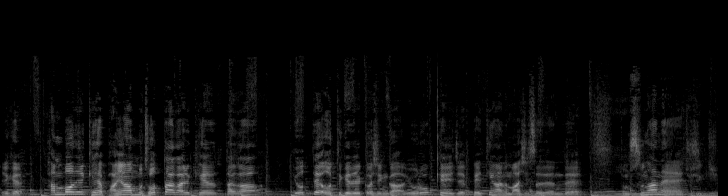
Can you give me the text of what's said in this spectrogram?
이렇게 한 번 이렇게 방향 한 번 줬다가 이렇게 했다가 요때 어떻게 될 것인가 요렇게 이제 베팅하는 맛이 있어야 되는데 좀 순하네 주식이.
